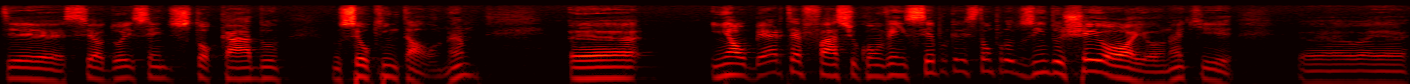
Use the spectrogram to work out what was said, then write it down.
ter CO2 sendo estocado no seu quintal. Né? Uh, em Alberta é fácil convencer porque eles estão produzindo shale oil, né, que uh, é,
